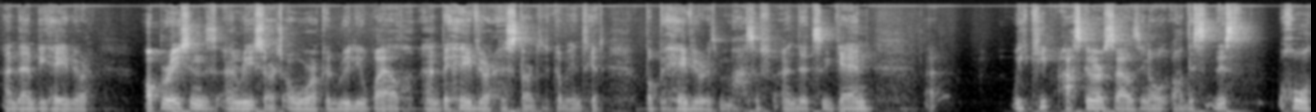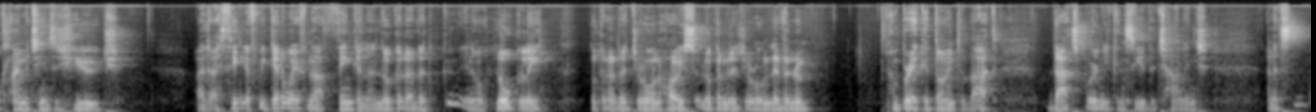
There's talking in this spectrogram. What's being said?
and then behaviour. Operations and research are working really well, and behaviour has started to come into it but behavior is massive, and it's again, uh, we keep asking ourselves, you know, oh, this this whole climate change is huge. And I think if we get away from that thinking and look at it, you know, locally, looking at it at your own house, looking at it at your own living room, and break it down to that, that's where you can see the challenge. And it's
